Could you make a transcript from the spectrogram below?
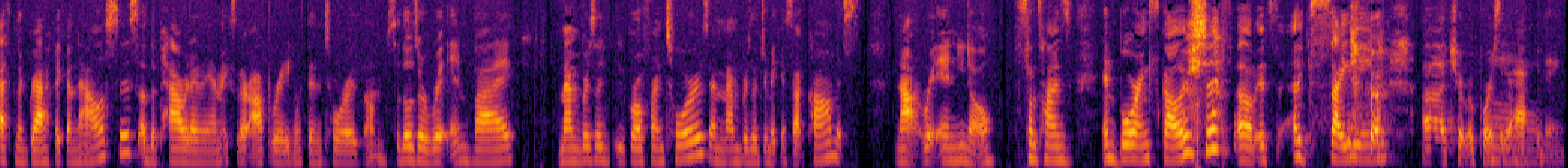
ethnographic analysis of the power dynamics that are operating within tourism. So those are written by members of Girlfriend Tours and members of Jamaicans.com. It's not written, you know, sometimes in boring scholarship. Um, it's exciting uh, trip reports that are happening.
